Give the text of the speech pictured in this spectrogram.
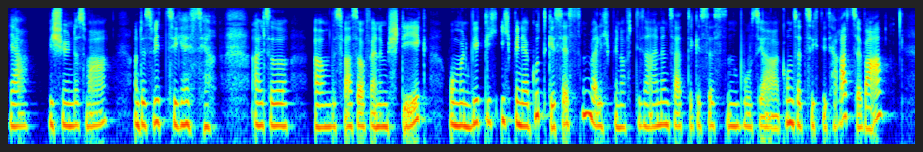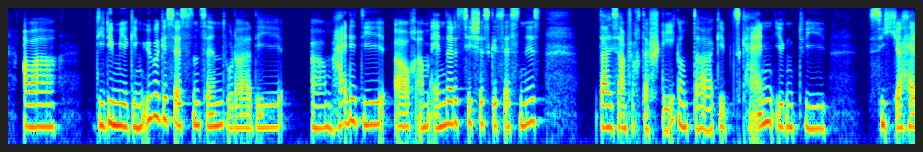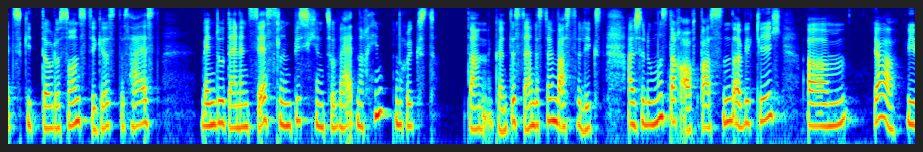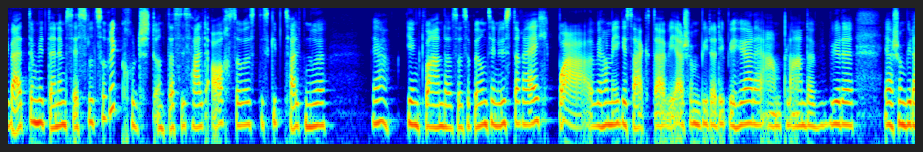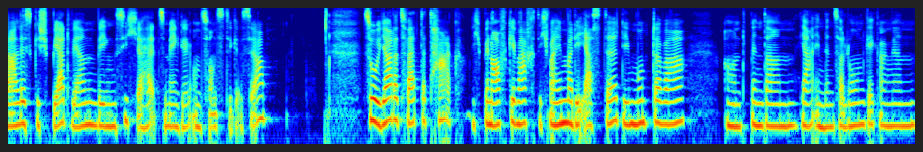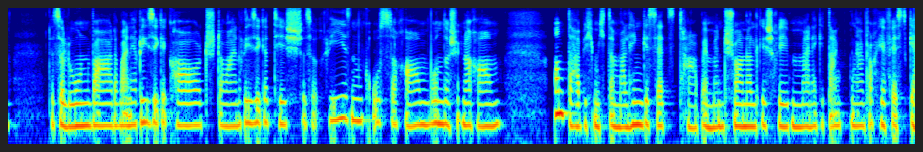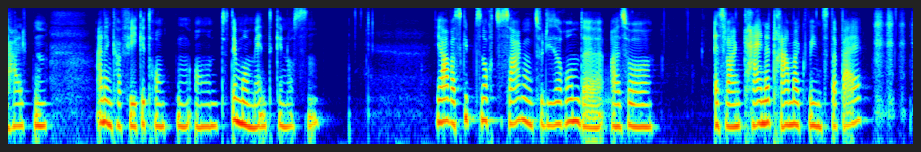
ja, wie schön das war. Und das Witzige ist ja, also ähm, das war so auf einem Steg wo man wirklich, ich bin ja gut gesessen, weil ich bin auf dieser einen Seite gesessen, wo es ja grundsätzlich die Terrasse war, aber die, die mir gegenüber gesessen sind oder die ähm, Heidi, die auch am Ende des Tisches gesessen ist, da ist einfach der Steg und da gibt es kein irgendwie Sicherheitsgitter oder sonstiges. Das heißt, wenn du deinen Sessel ein bisschen zu weit nach hinten rückst, dann könnte es sein, dass du im Wasser liegst. Also du musst auch aufpassen, da wirklich, ähm, ja, wie weit du mit deinem Sessel zurückrutscht. Und das ist halt auch sowas, das gibt es halt nur, ja, irgendwo anders. Also bei uns in Österreich, boah, wir haben eh gesagt, da wäre schon wieder die Behörde am Plan, da würde ja schon wieder alles gesperrt werden wegen Sicherheitsmängel und sonstiges, ja. So, ja, der zweite Tag. Ich bin aufgewacht. Ich war immer die Erste, die munter war und bin dann ja in den Salon gegangen. Der Salon war, da war eine riesige Couch, da war ein riesiger Tisch, also riesengroßer Raum, wunderschöner Raum. Und da habe ich mich dann mal hingesetzt, habe in mein Journal geschrieben, meine Gedanken einfach hier festgehalten, einen Kaffee getrunken und den Moment genossen. Ja, was gibt es noch zu sagen zu dieser Runde? Also, es waren keine Drama Queens dabei.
